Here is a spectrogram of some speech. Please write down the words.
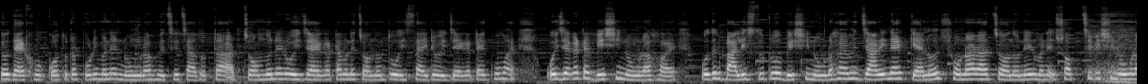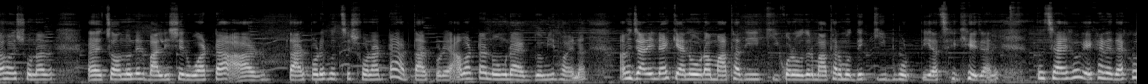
তো দেখো কতটা পরিমাণে নোংরা হয়েছে চাদরটা। আর চন্দনের ওই জায়গাটা মানে চন্দন তো ওই সাইডে ওই জায়গাটায় ঘুমায়, ওই জায়গাটা বেশি নোংরা হয়। ওদের বালিশ দুটোও বেশি নোংরা হয়। আমি জানি না কেন সোনার আর চন্দনের মানে সবচেয়ে বেশি নোংরা হয় সোনার চন্দনের বালিশের ওয়ারটা আর তারপরে হচ্ছে সোনারটা আর তারপরে আমারটা নোংরা একদমই হয় না। আমি জানি না কেন ওরা মাথা দিয়ে কি করে, ওদের মাথার মধ্যে কি ভর্তি আছে কে জানে। তো যাই হোক, এখানে দেখো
